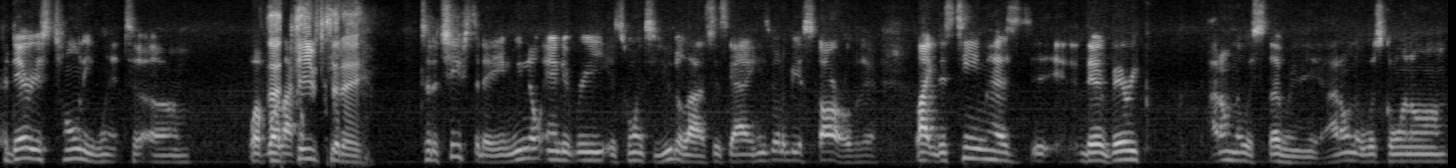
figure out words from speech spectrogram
Kadarius Toney went to, um, well, the like Chiefs a, today. To the Chiefs today. And we know Andy Reid is going to utilize this guy, and he's going to be a star over there like this team has they're very I don't know what's stubborn I don't know what's going on.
